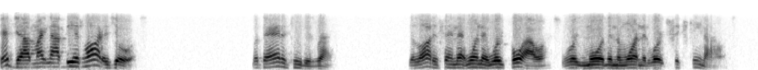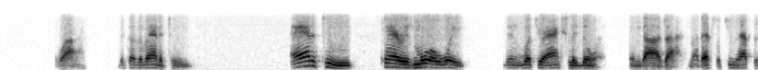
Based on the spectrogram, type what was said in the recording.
their job might not be as hard as yours. But the attitude is right. The Lord is saying that one that worked four hours worked more than the one that worked sixteen hours. Why? Because of attitude. Attitude carries more weight than what you're actually doing in God's eyes. Now that's what you have to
